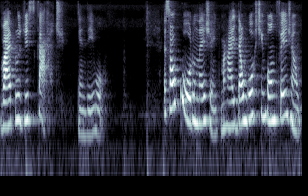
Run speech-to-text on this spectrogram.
vai pro descarte, entendeu? É só o couro, né, gente? Mas aí dá um gostinho bom no feijão.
